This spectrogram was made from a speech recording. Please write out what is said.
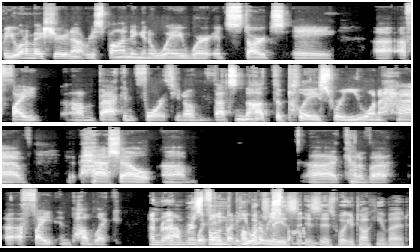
but you want to make sure you're not responding in a way where it starts a uh, a fight um, back and forth. You know that's not the place where you want to have hash out um, uh, kind of a, a fight in public and, and um, respond publicly respond. Is, is, what you're talking about.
